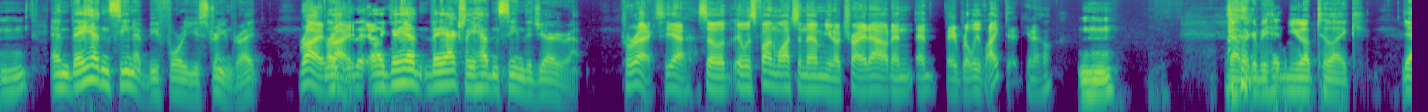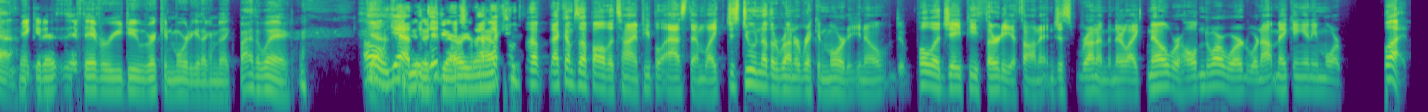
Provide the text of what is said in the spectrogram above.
Mm-hmm. And they hadn't seen it before you streamed, right? Right, like, right. They, yeah. Like they had, they actually hadn't seen the Jerry ramp. Correct. Yeah. So it was fun watching them, you know, try it out, and and they really liked it. You know. Mm-hmm. Now they're gonna be hitting you up to like, yeah, make it if they ever redo Rick and Morty, they're gonna be like, by the way. Oh yeah, yeah they did that. comes up. That comes up all the time. People ask them like, just do another run of Rick and Morty. You know, pull a JP thirtieth on it and just run them. And they're like, no, we're holding to our word. We're not making any more. But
